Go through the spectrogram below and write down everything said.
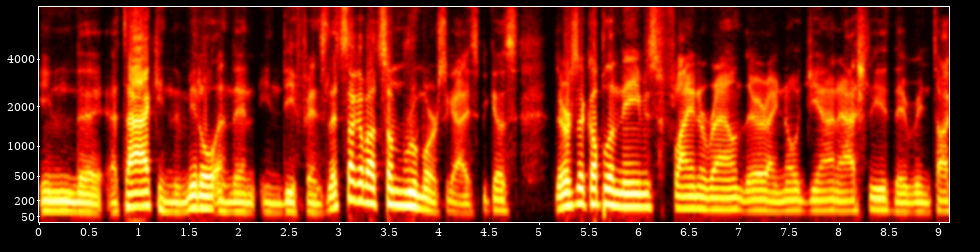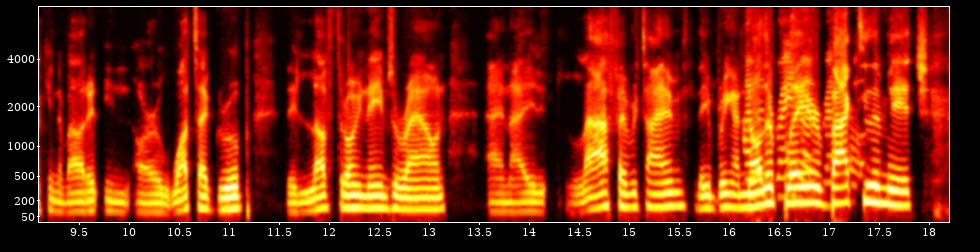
in the attack, in the middle, and then in defense. Let's talk about some rumors, guys, because there's a couple of names flying around there. I know Gian, Ashley, they've been talking about it in our WhatsApp group. They love throwing names around, and I laugh every time they bring another right player back to the Mitch.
